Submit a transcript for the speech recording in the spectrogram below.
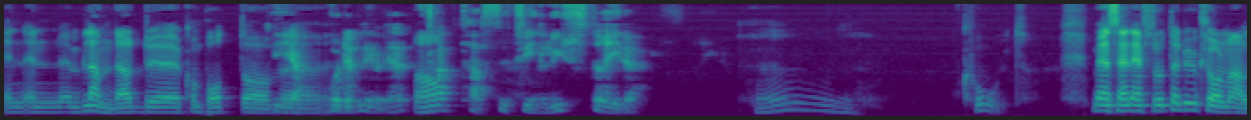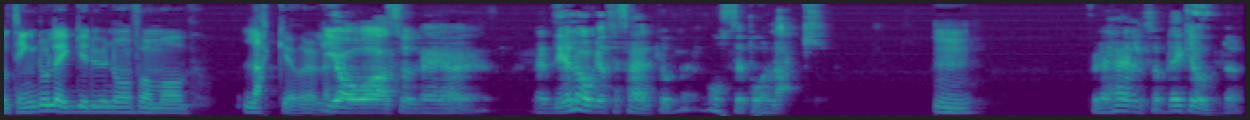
en, en, en blandad eh, kompott av... Ja, eh, och det blev en ja. fantastiskt fin lyster i det. Mm. Coolt. Men sen efteråt när du är klar med allting, då lägger du någon form av lack över eller? Ja, alltså när, när det lagret är färdigt då måste det på en lack. Mm. För det här liksom, det är grunden.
